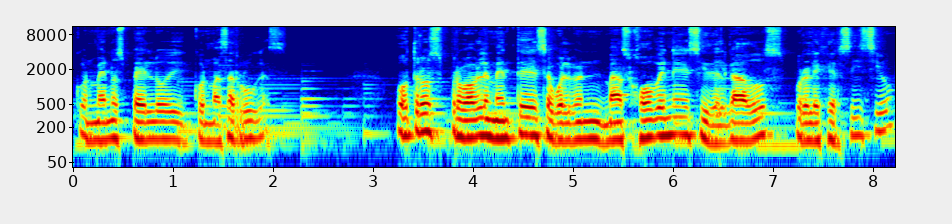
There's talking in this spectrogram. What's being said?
con menos pelo y con más arrugas. Otros probablemente se vuelven más jóvenes y delgados por el ejercicio,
